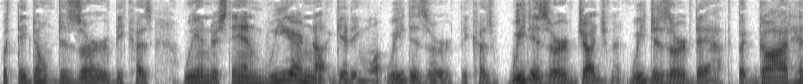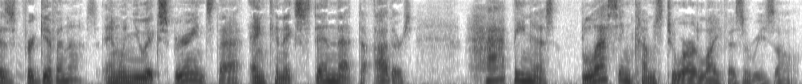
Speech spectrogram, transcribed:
what they don't deserve because we understand we are not getting what we deserve because we deserve judgment. We deserve death. But God has forgiven us. And when you experience that and can extend that to others, happiness, blessing comes to our life as a result.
